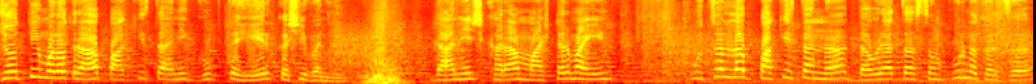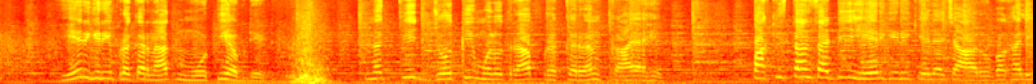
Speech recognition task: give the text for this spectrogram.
ज्योती मल्होत्रा पाकिस्तानी गुप्तहेर कशी बनली? दानिश खरा मास्टर माइंड उचललं पाकिस्ताननं दौऱ्याचा संपूर्ण खर्च हेरगिरी प्रकरणात मोठी अपडेट. नक्की ज्योती मल्होत्रा प्रकरण काय आहे? पाकिस्तानसाठी हेरगिरी केल्याच्या आरोपाखाली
